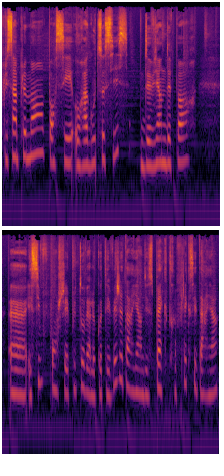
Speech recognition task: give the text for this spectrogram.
Plus simplement, pensez au ragoût de saucisse, de viande de porc. Euh, et si vous penchez plutôt vers le côté végétarien du spectre flexitarien,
